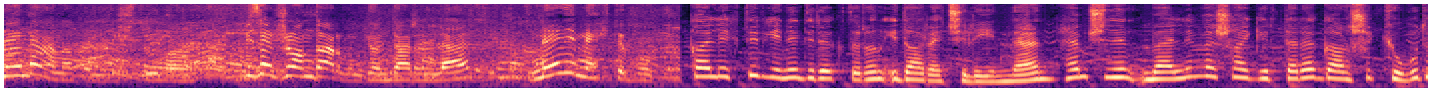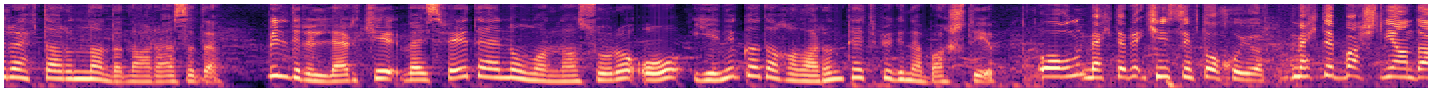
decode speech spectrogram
Nə mənada yığışdırmağa? Bizə jandarmı göndərirlər. Nə deməkdir bu? Kollektiv yeni direktorun idarəçiliyindən, həmçinin müəllim və şagirdlərə qarşı kobud rəftarından da narazıdır. Bildirirlər ki, vəzifəyə təyin olunandan sonra o yeni qadağaların tətbiqinə başlayıb. Oğlum məktəbdə 2-ci sinifdə oxuyur. Məktəb başlayanda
